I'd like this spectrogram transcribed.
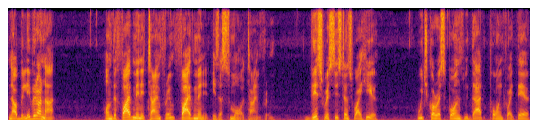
Now believe it or not, on the 5 minute time frame, 5 minute is a small time frame. This resistance right here, which corresponds with that point right there,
